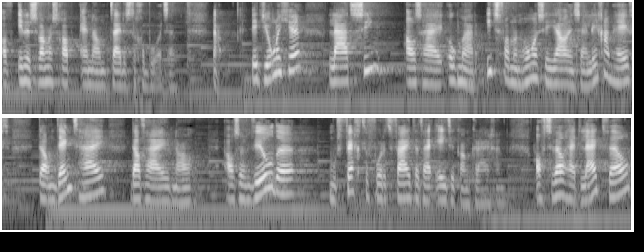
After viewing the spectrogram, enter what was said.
Of in de zwangerschap en dan tijdens de geboorte. Nou, dit jongetje laat zien als hij ook maar iets van een hongersignaal in zijn lichaam heeft. Dan denkt hij dat hij nou als een wilde moet vechten voor het feit dat hij eten kan krijgen. Oftewel, het lijkt wel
